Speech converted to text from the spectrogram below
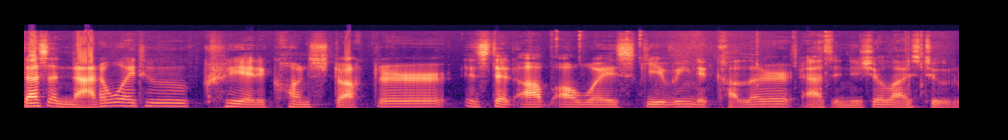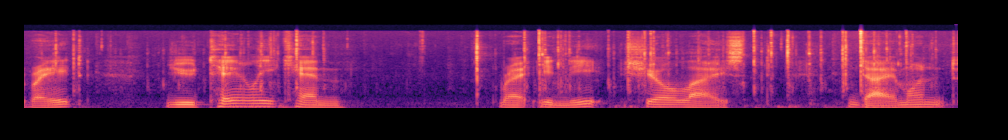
That's another way to create a constructor instead of always giving the color as initialized to rate you technically can right initialize diamond.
